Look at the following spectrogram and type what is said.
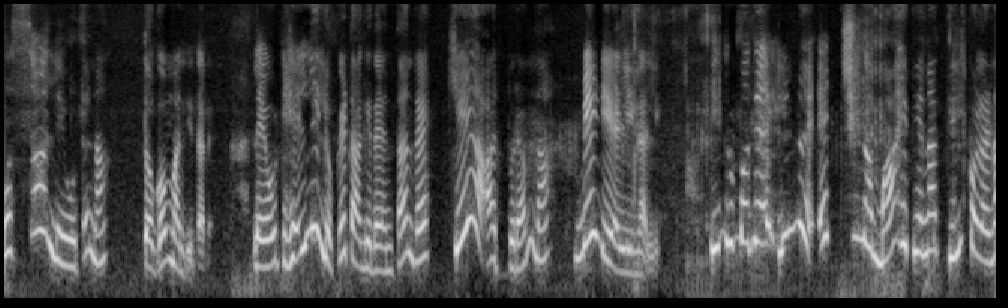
ಹೊಸ ಲೇಔಟನ್ನು ತಗೊಂಬಂದಿದ್ದಾರೆ. ಲೇಔಟ್ ಎಲ್ಲಿ ಲೊಕೇಟ್ ಆಗಿದೆ ಅಂತಂದರೆ ಕೆ ಆರ್ ಪುರಂನ ಮೇಡಿಹಳ್ಳಿನಲ್ಲಿ. ಇದ್ರ ಬಗ್ಗೆ ಇನ್ನೂ ಹೆಚ್ಚಿನ ಮಾಹಿತಿಯನ್ನು ತಿಳ್ಕೊಳ್ಳೋಣ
